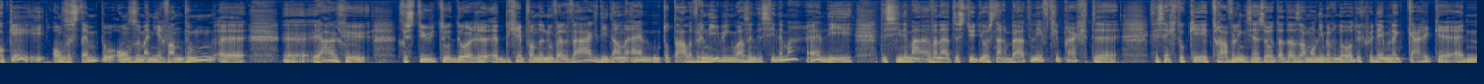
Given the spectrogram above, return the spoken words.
oké, onze stempel, onze manier van doen, eh, eh, ja, ge- gestuurd do- door het begrip van de Nouvelle Vague, die dan een totale vernieuwing was in de cinema. Die de cinema vanuit de studio's naar buiten heeft gebracht. eh, gezegd, oké, travelings en zo, dat, dat is allemaal niet meer nodig. We nemen een karretje en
